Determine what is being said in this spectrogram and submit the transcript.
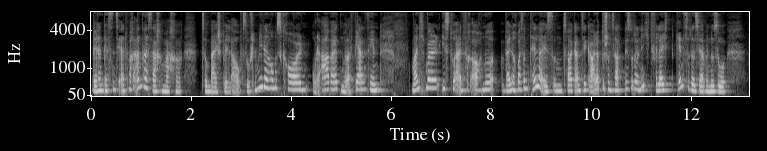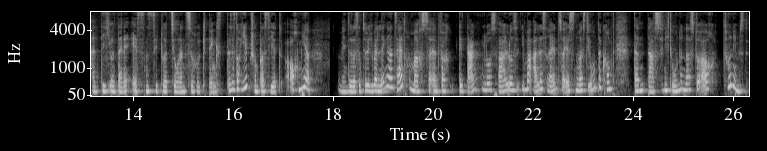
währenddessen sie einfach andere Sachen machen. Zum Beispiel auf Social Media rumscrollen oder arbeiten oder Fernsehen. Manchmal isst du einfach auch nur, weil noch was am Teller ist. Und zwar ganz egal, ob du schon satt bist oder nicht. Vielleicht kennst du das ja, wenn du so an dich und deine Essenssituationen zurückdenkst. Das ist doch jedem schon passiert. Auch mir. Wenn du das natürlich über einen längeren Zeitraum machst, so einfach gedankenlos, wahllos immer alles rein zu essen, was dir unterkommt, dann darfst du dich nicht wundern, dass du auch zunimmst.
